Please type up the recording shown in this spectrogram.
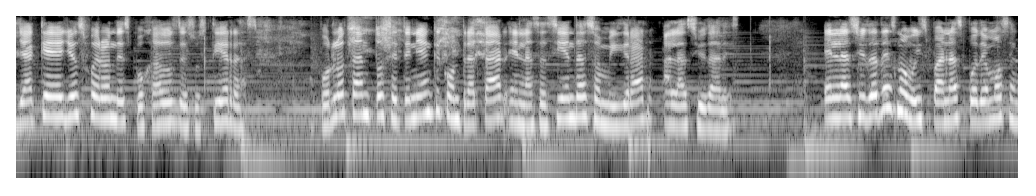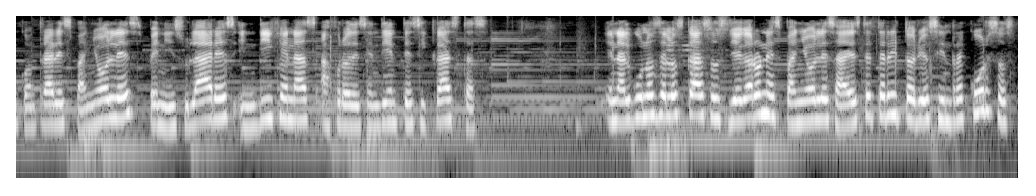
ya que ellos fueron despojados de sus tierras. Por lo tanto, se tenían que contratar en las haciendas o migrar a las ciudades. En las ciudades novohispanas podemos encontrar españoles, peninsulares, indígenas, afrodescendientes y castas. En algunos de los casos llegaron españoles a este territorio sin recursos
